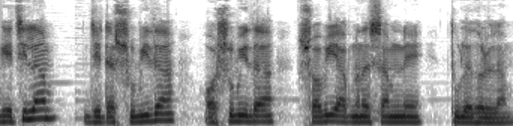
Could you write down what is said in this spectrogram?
গেছিলাম, যেটা সুবিধা, অসুবিধা, সবই আপনাদের সামনে তুলে ধরলাম।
